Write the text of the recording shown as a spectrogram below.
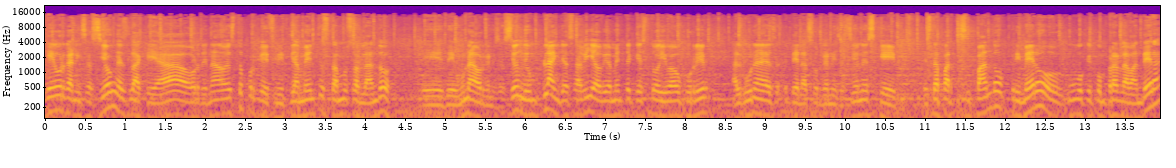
qué organización es la que ha ordenado esto, porque definitivamente estamos hablando eh, de una organización, de un plan. Ya sabía obviamente que esto iba a ocurrir. Algunas de las organizaciones que está participando, primero hubo que comprar la bandera,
